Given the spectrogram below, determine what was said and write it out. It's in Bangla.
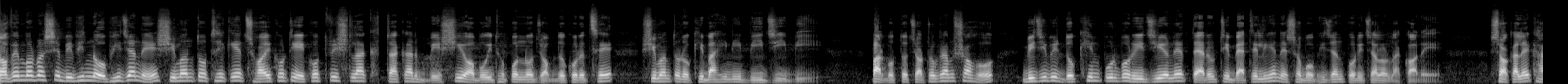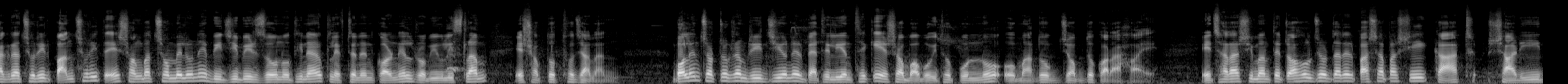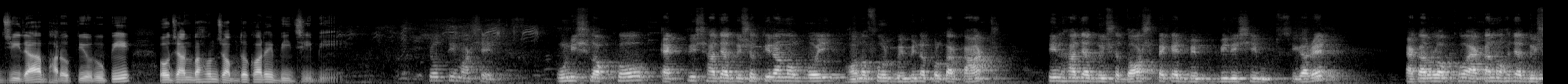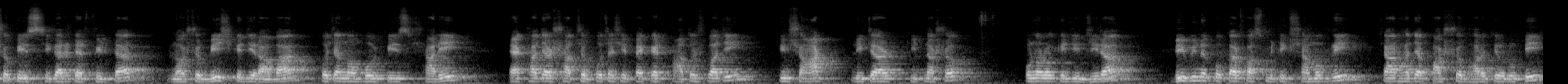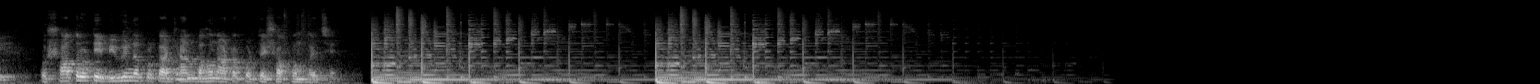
নভেম্বর মাসে বিভিন্ন অভিযানে সীমান্ত থেকে ছয় কোটি একত্রিশ লাখ টাকার বেশি অবৈধ পণ্য জব্দ করেছে সীমান্তরক্ষী বাহিনী বিজিবি। পার্বত্য চট্টগ্রাম সহ বিজিবির দক্ষিণ পূর্ব রিজিয়নের তেরোটি ব্যাটালিয়ন এসব অভিযান পরিচালনা করে। সকালে খাগড়াছড়ির পানছড়িতে সংবাদ সম্মেলনে বিজিবির জোন অধিনায়ক লেফটেন্যান্ট কর্নেল রবিউল ইসলাম এসব তথ্য জানান। বলেন, চট্টগ্রাম রিজিয়নের ব্যাটালিয়ন থেকে এসব অবৈধ পণ্য ও মাদক জব্দ করা হয়। এছাড়া সীমান্তে টহল জোরদারের পাশাপাশি কাঠ, শাড়ি, জিরা, ভারতীয় রুপি ও যানবাহন জব্দ করে বিজিবি। চলতি মাসে উনিশ লক্ষ একত্রিশ হাজার দুইশো তিরানব্বই ঘনফুট বিভিন্ন প্রকার কাঠ, তিন হাজার দুইশো দশ প্যাকেট বিদেশি সিগারেট, এগারো লক্ষ একান্ন হাজার দুইশো পিস সিগারেটের ফিল্টার, নয়শো বিশ কেজি রাবার, পঁচানব্বই পিস শাড়ি, এক হাজার সাতশো পঁচাশি প্যাকেট আতশবাজি, তিনশো আট লিটার কীটনাশক পনেরো কেজি জিরা, বিভিন্ন প্রকার কসমেটিক সামগ্রী, চার হাজার পাঁচশো ভারতীয় রুপি ও সতেরোটি বিভিন্ন প্রকার যানবাহন আটক করতে সক্ষম হয়েছে।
